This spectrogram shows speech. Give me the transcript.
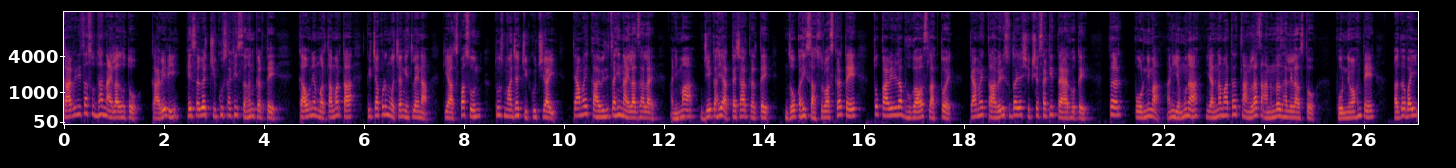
कावेरीचा सुद्धा नाईलाज होतो. कावेरी हे सगळं चिकूसाठी सहन करते. काऊने मरता मरता तिच्याकडून वचन घेतलंय ना की आजपासून तूच माझ्या चिकूची आई. त्यामुळे कावेरीचाही नाईलाज झालाय. आणि मा जे काही अत्याचार करते जो काही सासूरवास करते तो कावेरीला भोगावाच लागतोय. त्यामुळे कावेरी सुद्धा या शिक्षेसाठी तयार होते. तर पौर्णिमा आणि यमुना यांना मात्र चांगलाच आनंद झालेला असतो. पौर्णिमा म्हणते अगं बाई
